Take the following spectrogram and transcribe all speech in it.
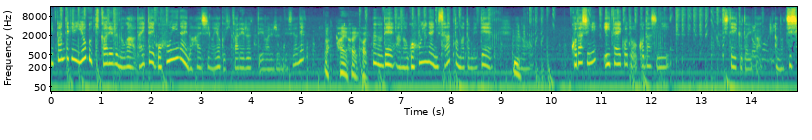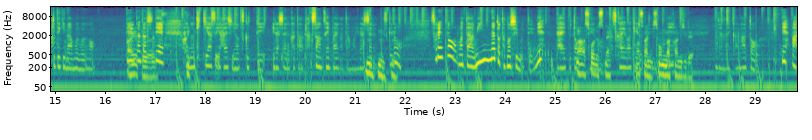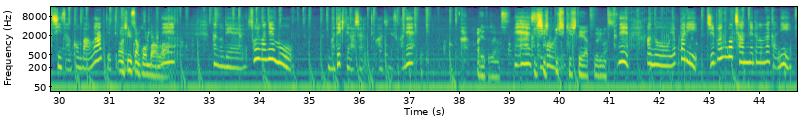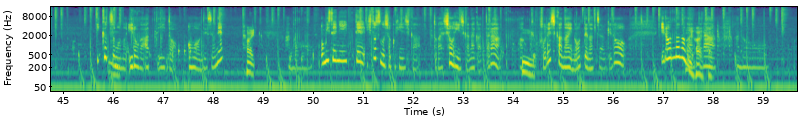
一般的によく聞かれるのが、だいたい5分以内の配信がよく聞かれるって言われるんですよね。あ、はいはいはい。なので、あの、5分以内にさらっとまとめて、うん。あの、小出しに、言いたいことを小出しにしていくというか、あの、知識的な部分を。っていう形で、はいあの、聞きやすい配信を作っていらっしゃる方、たくさん先輩方もいらっしゃるんですけど、うんうんそれと、またみんなと楽しむっていうね、ライブとあそうですね使い分けるまさにそんな感じで。いいんじゃないかなと。ね、あ、しんさんこんばんはって言ってくれてあしんさんこんばんはね。なので、それがね、もう、今できてらっしゃるって感じですかね。ありがとうございます。ねすごい。意識してやっております。ねあのやっぱり自分のチャンネルの中にいくつもの色があっていいと思うんですよね。はい。あのお店に行って一つの食品しかとか商品しかなかったら、あうんそれしかないの？ってなっちゃうけどいろんなのがあったら、はいはいあの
